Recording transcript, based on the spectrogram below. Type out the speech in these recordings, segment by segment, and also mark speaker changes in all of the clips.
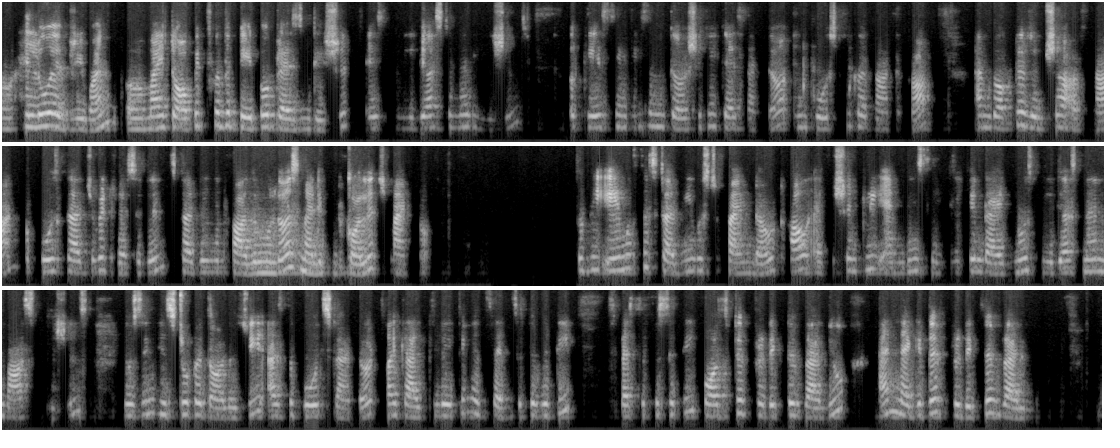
Speaker 1: Uh, hello everyone. Uh, my topic for the paper presentation is mediastinal lesions, a case series in tertiary care center in coastal Karnataka. I'm Dr. Rimsha Afnan, a postgraduate resident studying in Father Muller's Medical College, Mangalore. So the aim of the study was to find out how efficiently MDCT can diagnose mediastinal mass lesions using histopathology as the gold standard by calculating its sensitivity specificity, positive predictive value, and negative predictive value.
